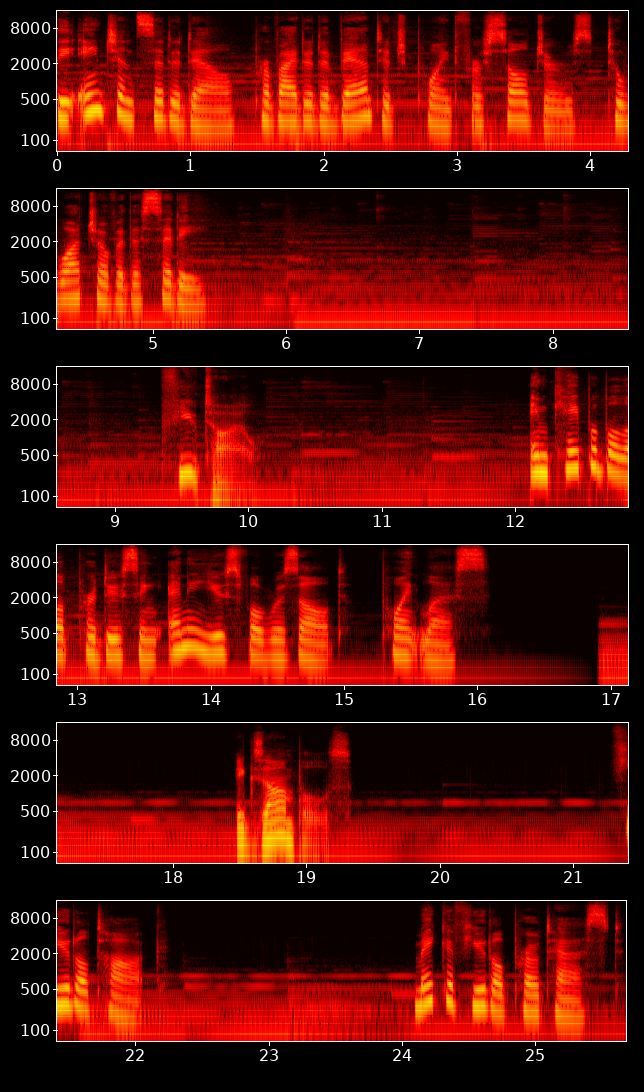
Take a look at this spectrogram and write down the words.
The ancient citadel provided a vantage point for soldiers to watch over the city. Futile Incapable of producing any useful result, pointless. Examples Futile talk. Make a futile protest.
